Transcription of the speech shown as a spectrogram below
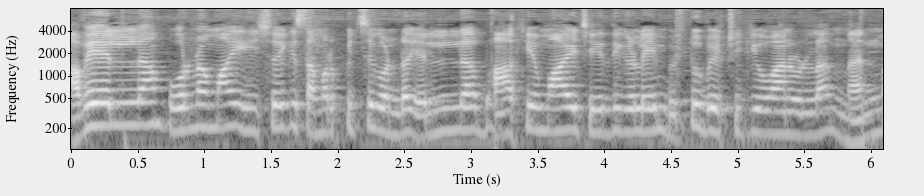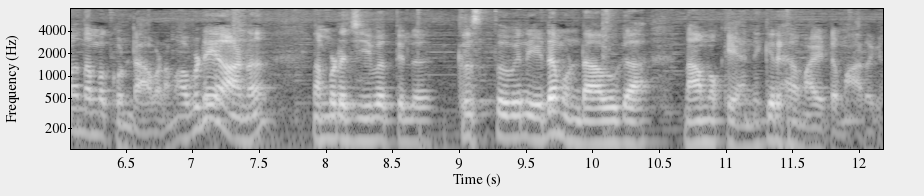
അവയെല്ലാം പൂർണമായി ഈശോയ്ക്ക് സമർപ്പിച്ചുകൊണ്ട് എല്ലാ ബാഹ്യമായ ചെയ്തികളെയും വിട്ടുപേക്ഷിക്കുവാനുള്ള നന്മ നമുക്കുണ്ടാവണം. അവിടെയാണ് നമ്മുടെ ജീവിതത്തിൽ ക്രിസ്തുവിന് ഇടമുണ്ടാവുക. നാം ഒക്കെ അനുഗ്രഹമായിട്ട് മാറുക.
